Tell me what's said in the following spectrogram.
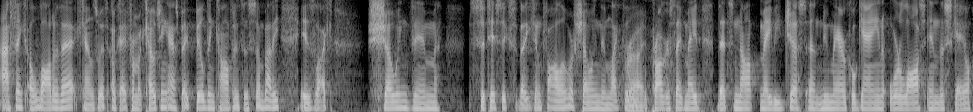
I think a lot of that comes with okay, from a coaching aspect, building confidence in somebody is like showing them statistics they can follow or showing them like the Right. progress they've made that's not maybe just a numerical gain or loss in the scale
